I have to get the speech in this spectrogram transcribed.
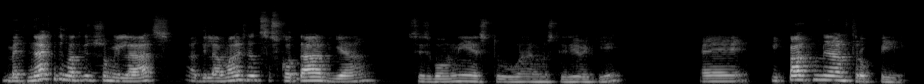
Με την άκρη του ματιού σου μιλάς, αντιλαμβάνεσαι ότι στα σκοτάδια, στις γωνίες του αναγνωστηρίου εκεί, ε, υπάρχουν άνθρωποι.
